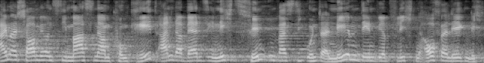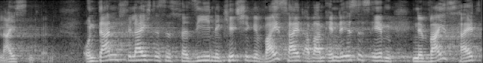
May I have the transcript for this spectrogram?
Einmal schauen wir uns die Maßnahmen konkret an. Da werden Sie nichts finden, was die Unternehmen, denen wir Pflichten auferlegen, nicht leisten können. Und dann, vielleicht ist es für Sie eine kitschige Weisheit, aber am Ende ist es eben eine Weisheit,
